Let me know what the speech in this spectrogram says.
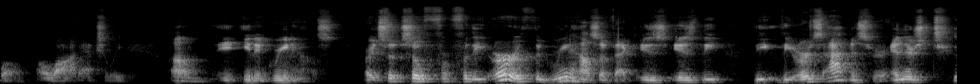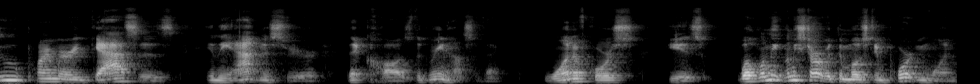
well, a lot actually, um, in, a greenhouse. All right, so so for, for the Earth, the greenhouse effect is is the the, the Earth's atmosphere. And there's two primary gases in the atmosphere that cause the greenhouse effect. One, of course, is well. Let me let me start with the most important one:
